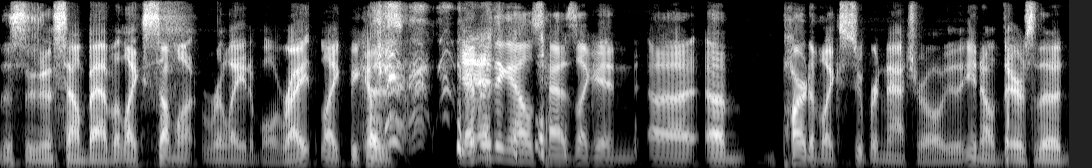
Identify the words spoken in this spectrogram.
this is gonna sound bad, but like somewhat relatable, right? Like because Yeah. everything else has like an uh, a part of like supernatural. You know, there's the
